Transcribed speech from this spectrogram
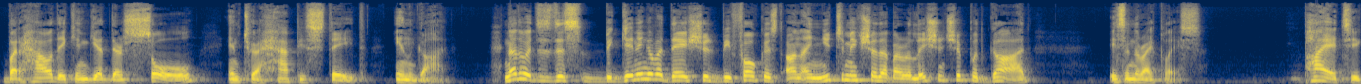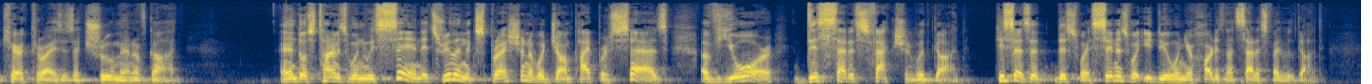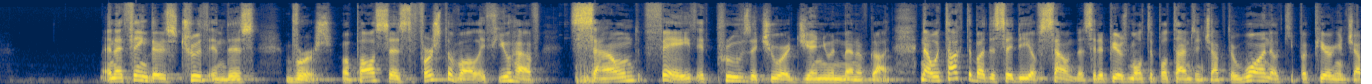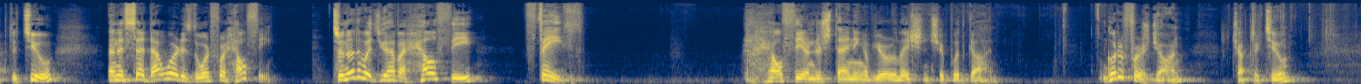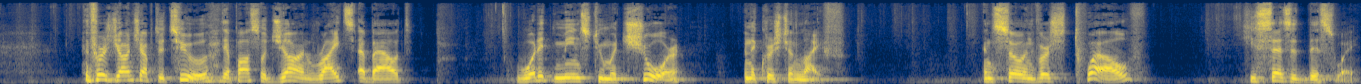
but how they can get their soul into a happy state in God. In other words, this beginning of a day should be focused on I need to make sure that my relationship with God is in the right place. Piety characterizes a true man of God. And in those times when we sin, it's really an expression of what John Piper says of your dissatisfaction with God. He says it this way sin is what you do when your heart is not satisfied with God. And I think there's truth in this verse. Well, Paul says, first of all, if you have sound faith, it proves that you are a genuine man of God. Now, we talked about this idea of soundness. It appears multiple times in chapter 1, it'll keep appearing in chapter 2. And it said that word is the word for healthy. So, in other words, you have a healthy faith, a healthy understanding of your relationship with God. Go to 1 John chapter 2. In 1 John chapter 2, the Apostle John writes about what it means to mature in the Christian life. And so in verse 12, he says it this way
